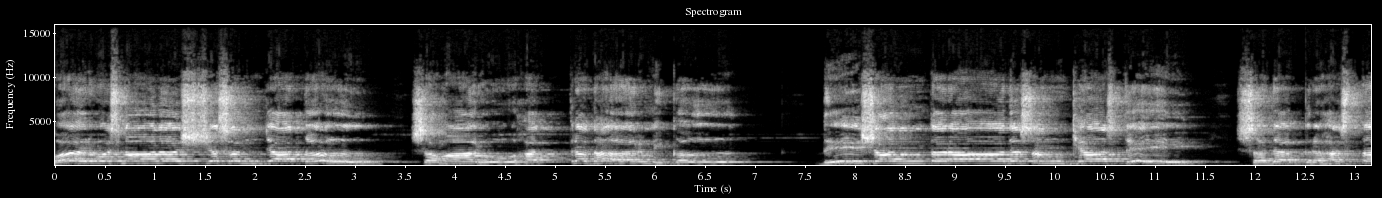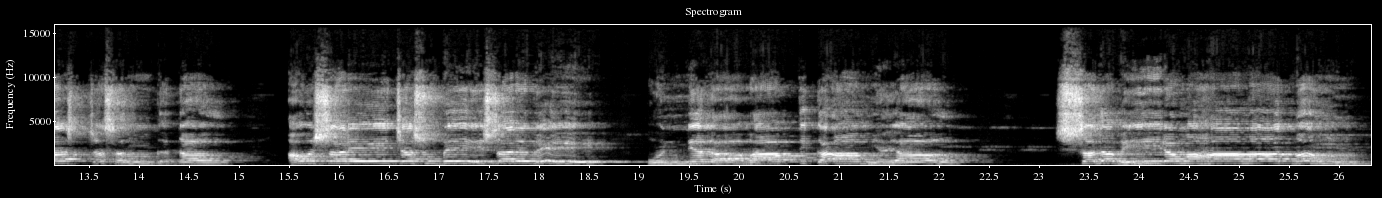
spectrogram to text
पर्वस्नानस्य संजात समारोहत्र धार्मिक। देशान्तरादसङ्ख्यास्ते सदग्रहस्तश्च सङ्गता। अवसरे च शुभे सर्वे पुण्यलाभाप्तिकाम्यया। સદભીરમહામાત્મં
